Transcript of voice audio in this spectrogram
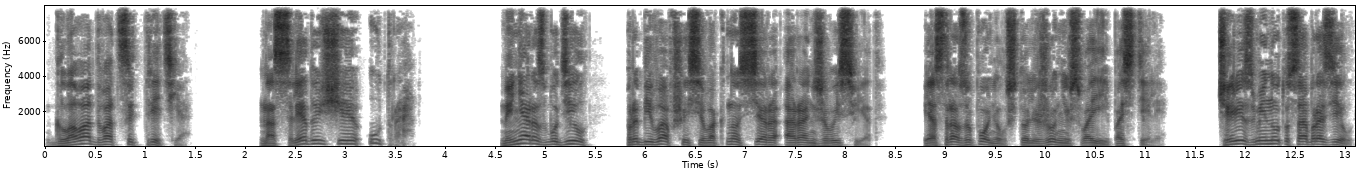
Глава 23. На следующее утро. Меня разбудил пробивавшийся в окно серо-оранжевый свет. Я сразу понял, что лежу не в своей постели. Через минуту сообразил,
